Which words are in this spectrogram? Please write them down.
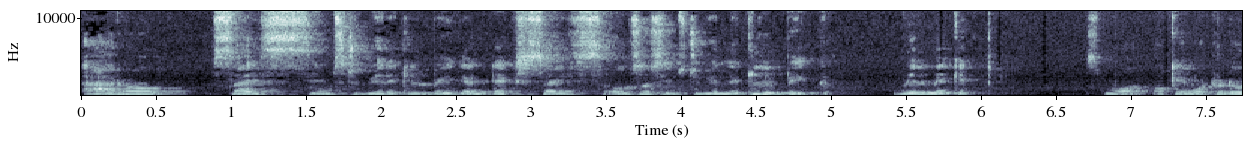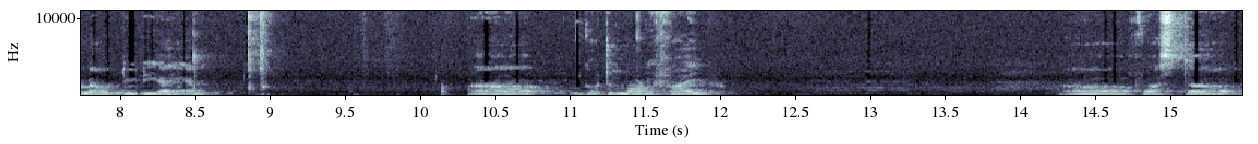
arrow size seems to be a little big and text size also seems to be a little big. We'll make it small. Okay what to do now? DDIM uh, go to modify. Uh, first uh,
